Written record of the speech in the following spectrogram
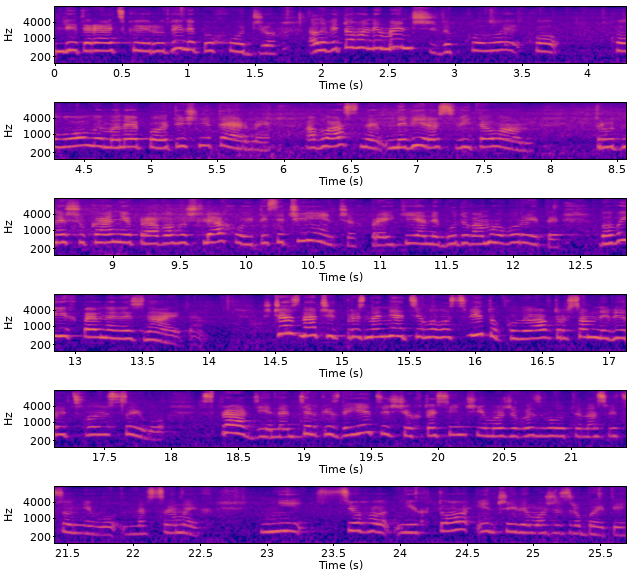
літератської родини походжу, але від того не менше доколи ко- кололи мене поетичні терни, а власне невіра в свій талант. Трудне шукання правого шляху і тисячі інших, про які я не буду вам говорити, бо ви їх певне не знаєте. Що значить признання цілого світу, коли автор сам не вірить в свою силу? Справді, нам тільки здається, що хтось інший може визволити нас від сумніву на самих. Ні, цього ніхто інший не може зробити,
